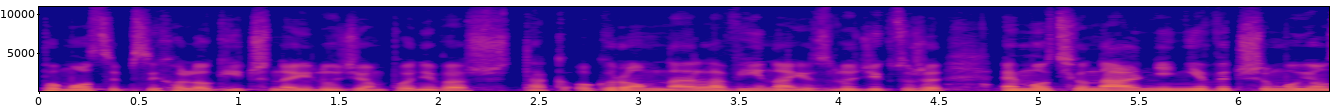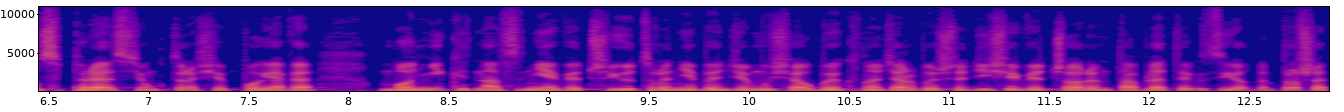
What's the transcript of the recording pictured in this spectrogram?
pomocy psychologicznej ludziom, ponieważ tak ogromna lawina jest ludzi, którzy emocjonalnie nie wytrzymują z presją, która się pojawia, bo nikt nas nie wie, czy jutro nie będzie musiał byknąć, albo jeszcze dzisiaj wieczorem tabletek z jodem. Proszę,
